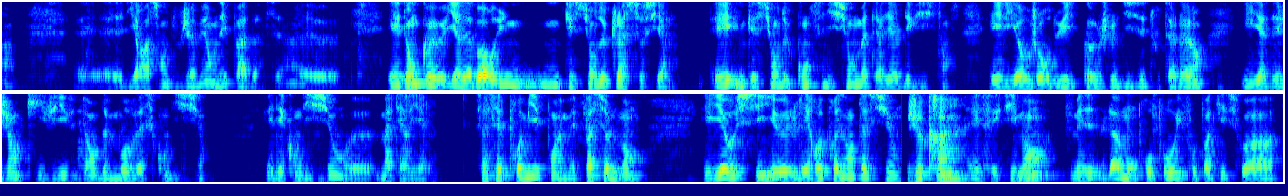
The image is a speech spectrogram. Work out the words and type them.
Hein. Elle ira sans doute jamais en EHPAD. Hein, et donc il y a d'abord une question de classe sociale et une question de conditions matérielles d'existence. Et il y a aujourd'hui, comme je le disais tout à l'heure, il y a des gens qui vivent dans de mauvaises conditions et des conditions euh, matérielles. Ça, c'est le premier point, mais pas seulement. Il y a aussi euh, les représentations. Je crains, effectivement, mais là, mon propos, il ne faut pas qu'il soit...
